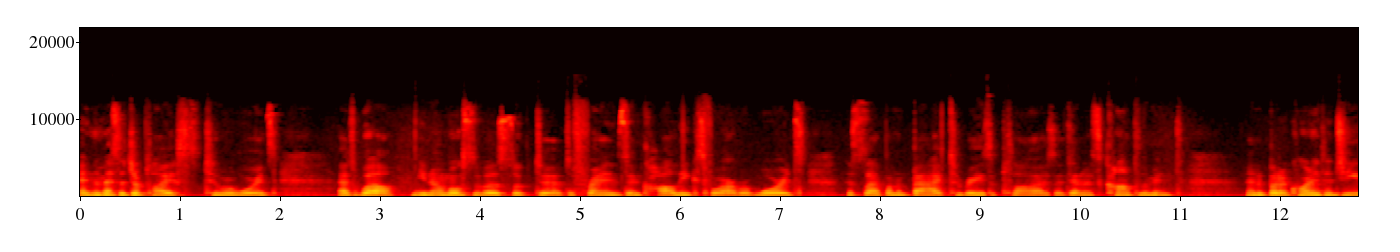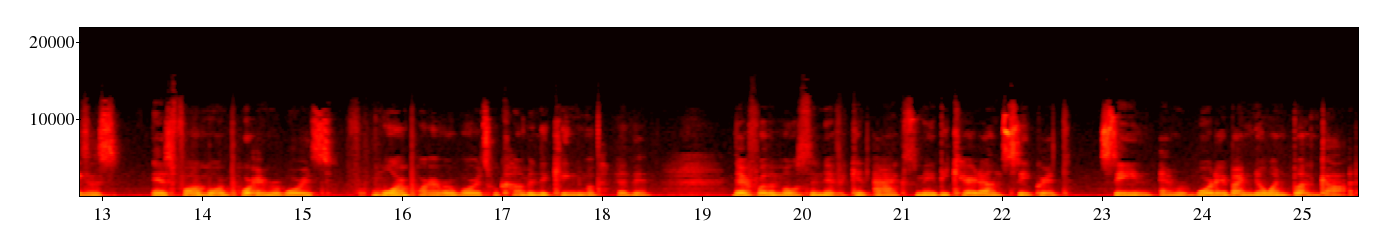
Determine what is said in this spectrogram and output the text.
And the message applies to rewards as well. You know, most of us look to, to friends and colleagues for our rewards, to slap on the back, to raise applause, a generous compliment. And but according to Jesus, is far more important rewards. More important rewards will come in the kingdom of heaven. Therefore, the most significant acts may be carried out in secret, seen, and rewarded by no one but God.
